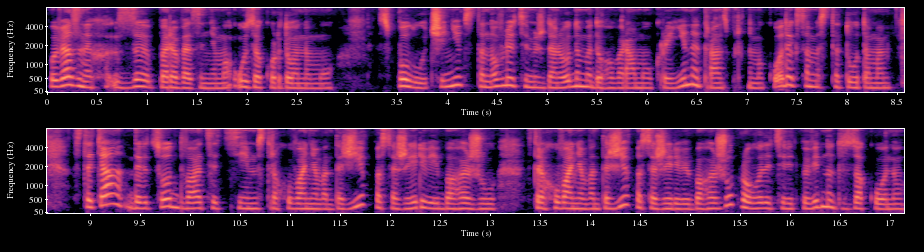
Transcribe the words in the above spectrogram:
пов'язаних з перевезеннями у закордонному сполученні, встановлюються міжнародними договорами України, транспортними кодексами, статутами. Стаття 927. Страхування вантажів, пасажирів і багажу. Страхування вантажів, пасажирів і багажу проводиться відповідно до закону.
